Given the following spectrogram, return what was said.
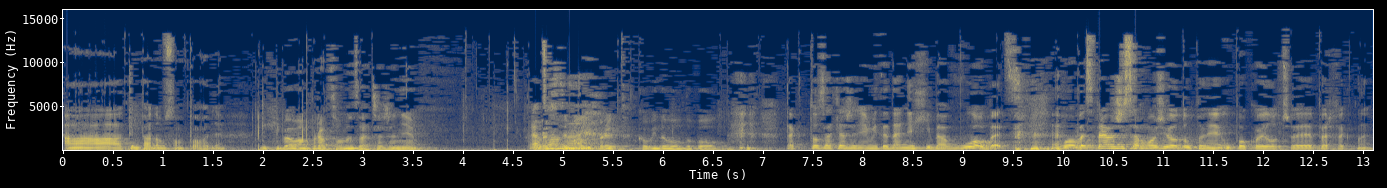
a tým pádom som v pohode. Nechýba vám pracovné zaťaženie? Ktoré Pracovné- ste mali pred covidovou dobou? Tak to zaťaženie mi teda nechýba vôbec. Vôbec. Práve, že sa môj život úplne upokojil, čo je perfektné.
